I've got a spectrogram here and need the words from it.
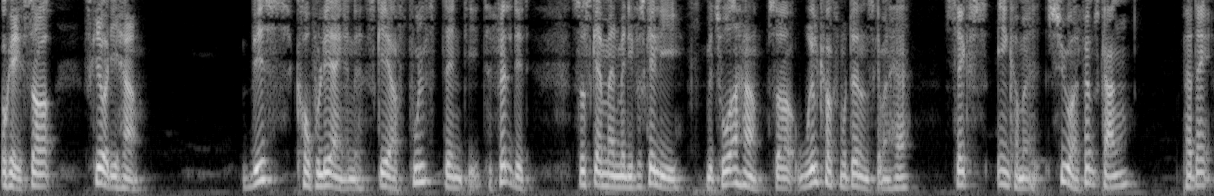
Okay, så skriver de her. Hvis korpuleringerne sker fuldstændig tilfældigt, så skal man med de forskellige metoder her, så Wilcox-modellen skal man have 6 1,97 gange per dag.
